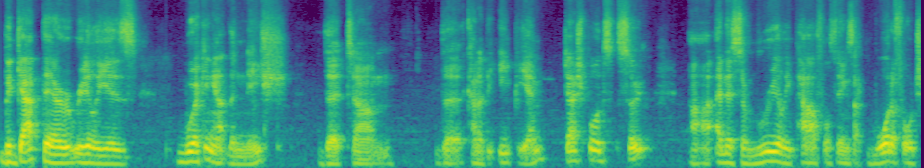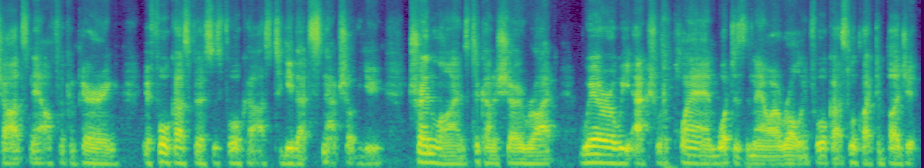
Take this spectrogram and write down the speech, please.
the gap there really is working out the niche that um, the kind of the EPM dashboards suit. Uh, and there's some really powerful things like waterfall charts now for comparing your forecast versus forecast to give that snapshot view, trend lines to kind of show, right, where are we actually to plan? What does the now our rolling forecast look like to budget?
